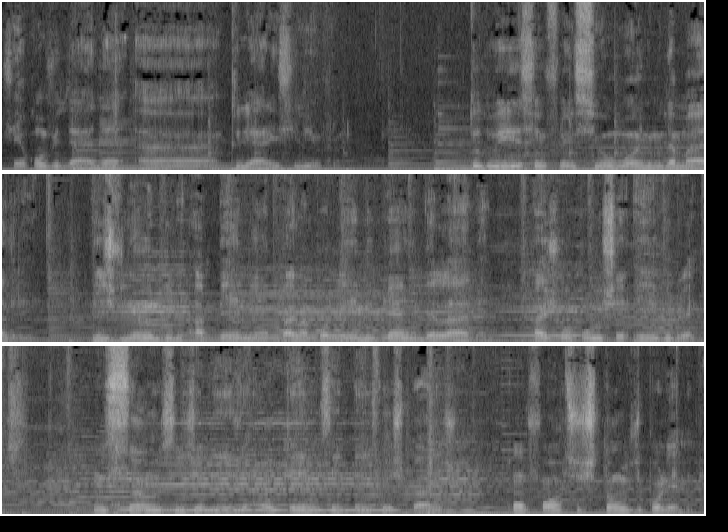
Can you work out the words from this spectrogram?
ser convidada a criar esse livro. Tudo isso influenciou o ânimo da madre, desviando-lhe a pena para uma polêmica velada, mais robusta e vibrante. Unção e singeleza alternam-se em suas páginas com fortes tons de polêmica.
